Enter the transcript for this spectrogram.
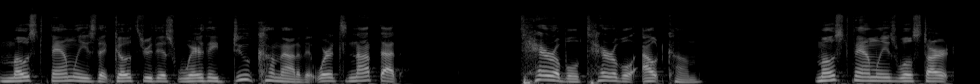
most families that go through this where they do come out of it, where it's not that terrible, terrible outcome, most families will start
